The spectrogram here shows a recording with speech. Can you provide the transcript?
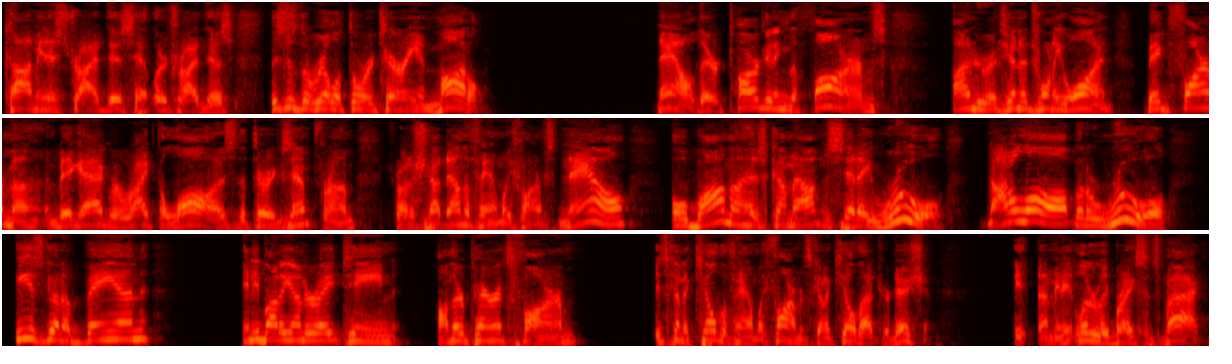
Communists tried this, Hitler tried this. This is the real authoritarian model. Now, they're targeting the farms under Agenda 21. Big Pharma and Big Agri write the laws that they're exempt from, try to shut down the family farms. Now, Obama has come out and said a rule, not a law, but a rule, he's going to ban anybody under 18 on their parents' farm, it's going to kill the family farm. It's going to kill that tradition. It, I mean, it literally breaks its back.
